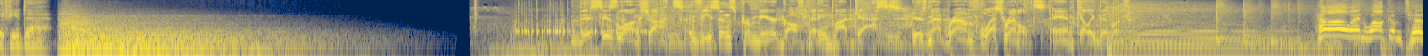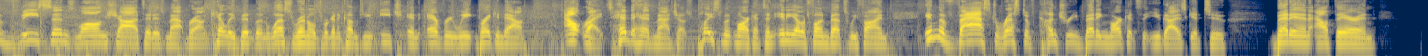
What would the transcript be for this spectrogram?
if you dare. This is Long Shots, VSIN's premier golf betting podcast. Here's Matt Brown, Wes Reynolds, and Kelly Bidlin. Hello and welcome to VSIN's Long Shots. It is Matt Brown, Kelly Bidlin, Wes Reynolds. We're going to come to you each and every week breaking down outrights, head to head matchups, placement markets, and any other fun bets we find in the vast rest of country betting markets that you guys get to bet in out there. And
